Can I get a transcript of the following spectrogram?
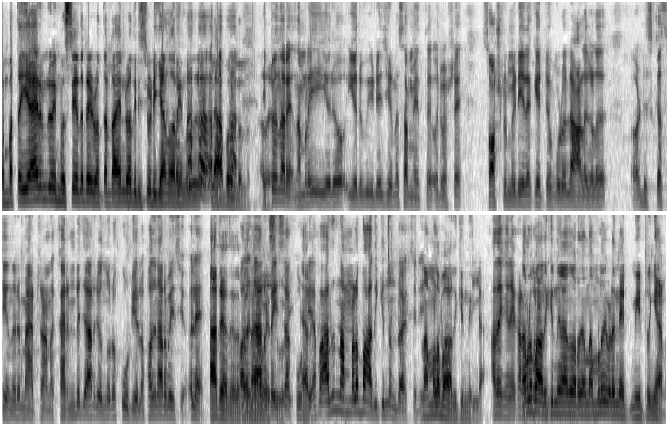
എൺപത്തയ്യായിരം രൂപ ഇൻവെസ്റ്റ് ചെയ്തിട്ട് എഴുപത്തെട്ടായിരം രൂപ തിരിച്ചു പിടിക്കാന്ന് പറയുന്നത് ലാഭമല്ലല്ലോ. ഇപ്പൊ എന്താ പറയാ നമ്മൾ ഈ ഒരു ഈ ഒരു വീഡിയോ ചെയ്യുന്ന സമയത്ത് ഒരുപക്ഷെ സോഷ്യൽ മീഡിയയിലൊക്കെ ഏറ്റവും കൂടുതൽ ആളുകൾ ഡിസ്കസ് ചെയ്യുന്ന ഒരു മാറ്ററാണ് കറണ്ട് ചാർജ് ഒന്നുകൂടെ കൂടിയല്ലോ പതിനാറ് പൈസയോ അല്ലേ? അതെ അതെ പതിനാറ് പൈസ കൂടി. കൂട്ടി. അപ്പൊ അത് നമ്മളെ ബാധിക്കുന്നുണ്ടോ ആക്ച്വലി നമ്മളെ ബാധിക്കുന്നില്ല. അതെങ്ങനെയാണ് നമ്മൾ ബാധിക്കുന്നില്ല എന്ന് പറഞ്ഞാൽ നമ്മൾ ഇവിടെ നെറ്റ് മീറ്ററിംഗ് ആണ്.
